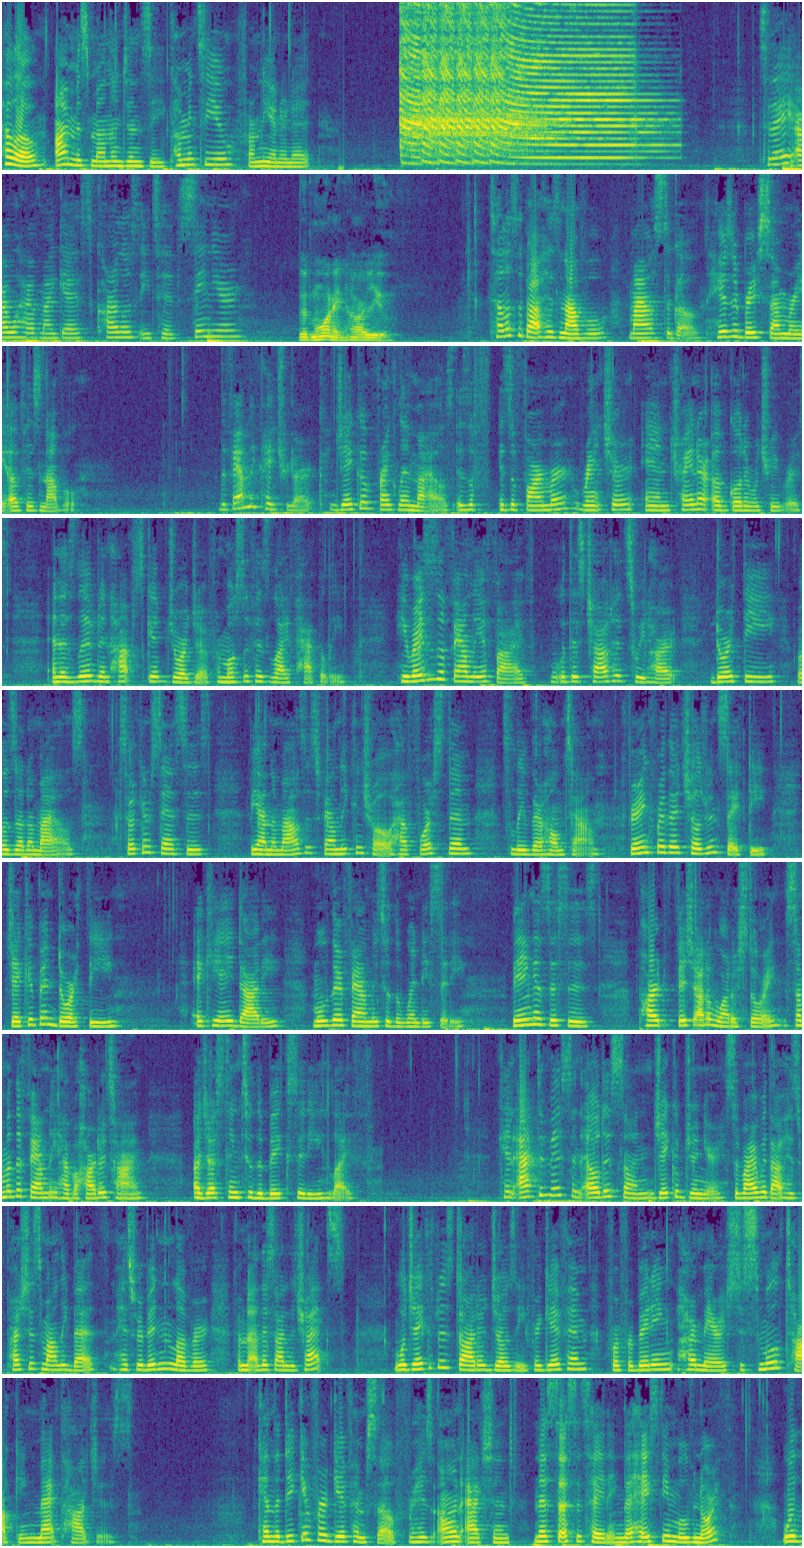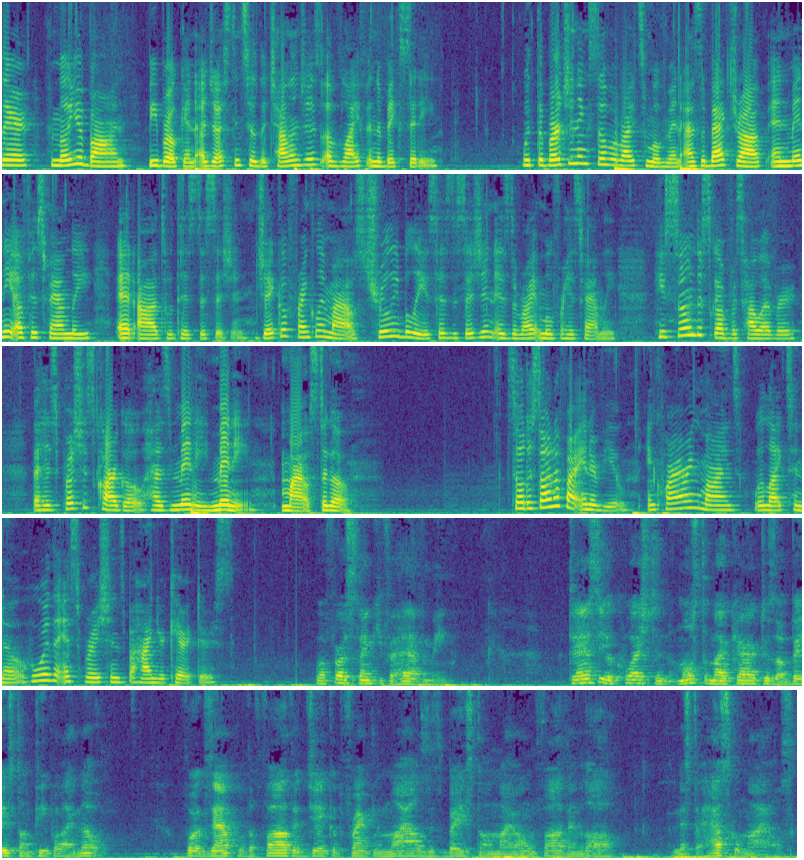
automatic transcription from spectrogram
Hello, I'm Miss Melanin Gen Z, coming to you from the internet. Today I will have my guest, Carlos E. Tibbs Sr. Good morning, how are you? Tell us about his novel, Miles to Go. Here's a brief summary of his novel. The family patriarch, Jacob Franklin Miles, is a, is a farmer, rancher, and trainer of golden retrievers, and has lived in Hopskip, Georgia for most of his life happily. He raises a family of five with his childhood sweetheart, Dorothy Rosetta Miles. Circumstances beyond the Miles' family control have forced them to leave their hometown. Fearing for their children's safety, Jacob and Dorothy, aka Dottie, move their family to the Windy City. Being as this is part fish out of water story, some of the family have a harder time adjusting to the big city life. Can activist and eldest son, Jacob Jr., survive without his precious Molly Beth, his forbidden lover from the other side of the tracks? Will Jacob's daughter, Josie, forgive him for forbidding her marriage to smooth talking Mac Hodges? Can the deacon forgive himself for his own actions necessitating the hasty move north? Will their familiar bond be broken adjusting to the challenges of life in the big city? With the burgeoning civil rights movement as a backdrop and many of his family at odds with his decision, Jacob Franklin Miles truly believes his decision is the right move for his family. He soon discovers, however, that his precious cargo has many, many miles to go. So, to start off our interview, inquiring minds would like to know who are the inspirations behind your characters? Well, first, thank you for having me. To answer your question, most of my characters are based on people I know. For example, the father, Jacob Franklin Miles, is based on my own father in law, Mr. Haskell Miles,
